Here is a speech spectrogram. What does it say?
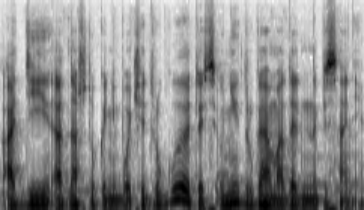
одна штука не бочит другую, то есть у них другая модель написания.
